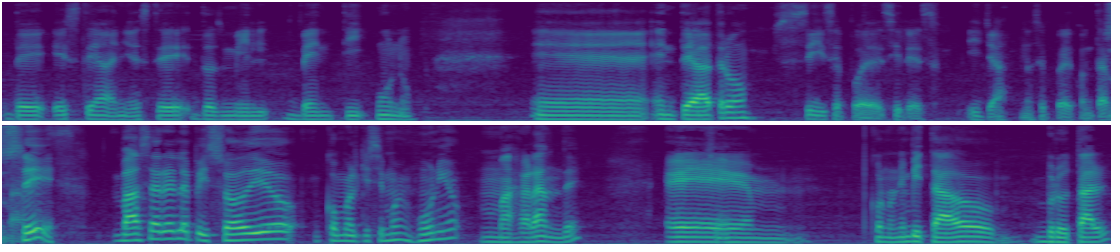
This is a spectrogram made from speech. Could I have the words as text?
de este año, este 2021. Eh, en teatro sí se puede decir eso. Y ya, no se puede contar nada. Sí, va a ser el episodio como el que hicimos en junio, más grande. Eh, con un invitado brutal.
